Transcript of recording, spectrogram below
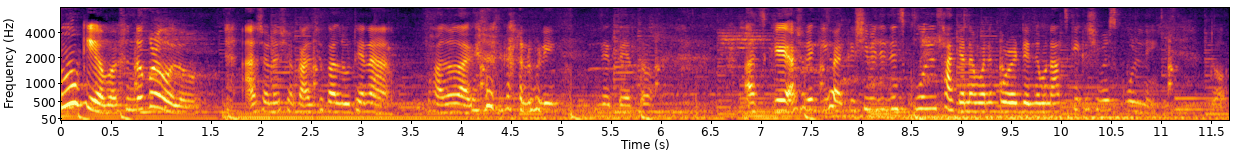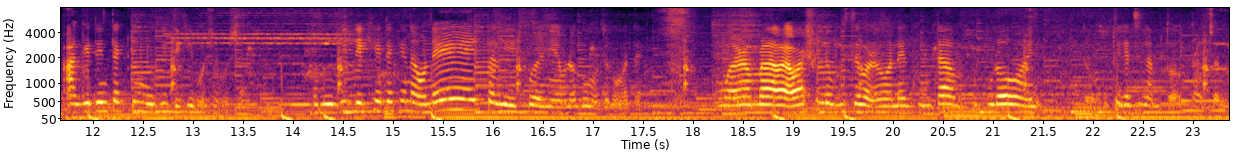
উ কি আবার সুন্দর করে বলো। আসলে সকাল সকাল উঠে না ভালো লাগে না কারোরই যেতে, তো আজকে আসলে কি হয় কৃষিবে যেদিন স্কুল থাকে না মানে পরের দিন, যেমন আজকে কৃষিবের স্কুল নেই, তো আগের দিনটা একটু মুভি দেখি বসে বসে। তো মুভি দেখে দেখে না অনেকটা লেট করে নিই আমরা ঘুমোতে ঘুমোতে। আর আমরা আসলে বুঝতে পারব মানে ঘুমটা পুরো হয়নি। তো উঠে গেছিলাম তো তার জন্য।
